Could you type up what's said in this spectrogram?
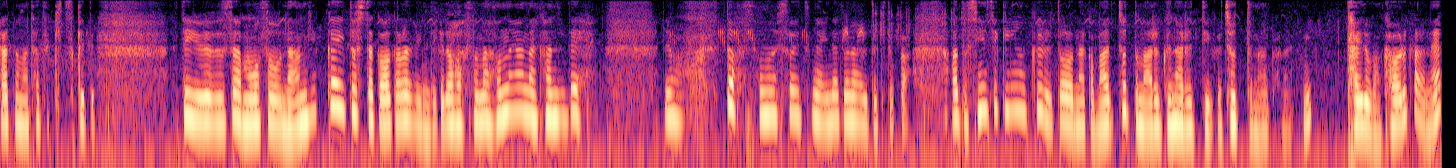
頭叩きつけてっていうさ、もうそう何百回としたかわからないんだけど、そんな、そんなような感じで、でも、ふと、その、そいつがいなくなる時とか、あと親戚が来ると、なんか、ま、ちょっと丸くなるっていうか、ちょっとなんか何？態度が変わるからね。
